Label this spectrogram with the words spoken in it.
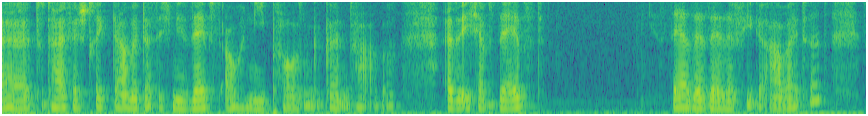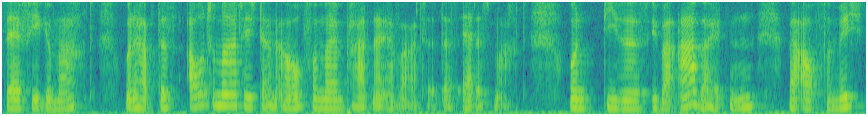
äh, total verstrickt damit, dass ich mir selbst auch nie Pausen gegönnt habe. Also ich habe selbst sehr, sehr, sehr, sehr viel gearbeitet, sehr viel gemacht und habe das automatisch dann auch von meinem Partner erwartet, dass er das macht. Und dieses Überarbeiten war auch für mich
